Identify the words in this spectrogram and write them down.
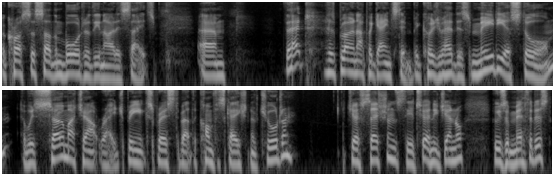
across the southern border of the United States. Um, that has blown up against him because you've had this media storm with so much outrage being expressed about the confiscation of children Jeff Sessions, the Attorney General, who's a Methodist,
